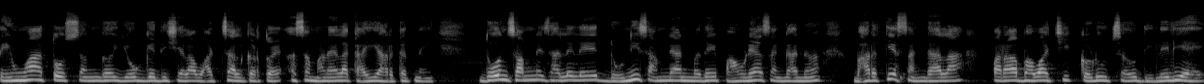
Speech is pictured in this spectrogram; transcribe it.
तेव्हा तो संघ योग्य दिशेला वाटचाल करतोय असं म्हणायला काही हरकत नाही. दोन सामने झालेले दोन्ही सामन्यांमध्ये पाहुण्या संघानं भारतीय संघाला पराभवाची कडू चव दिलेली आहे.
